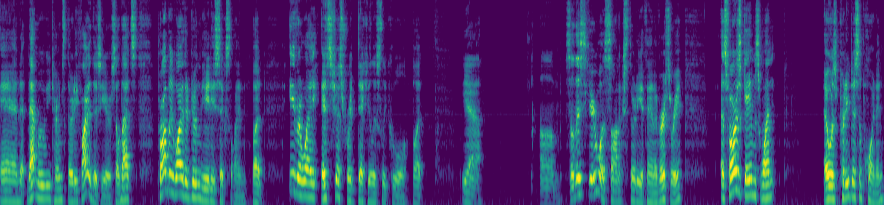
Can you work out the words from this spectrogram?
and that movie turns 35 this year. So that's probably why they're doing the 86 line. But either way, it's just ridiculously cool. But yeah. Um, so this year was Sonic's 30th anniversary. As far as games went, it was pretty disappointing.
